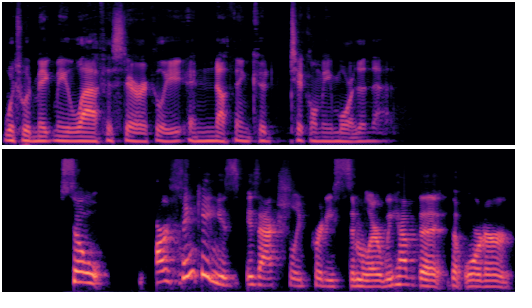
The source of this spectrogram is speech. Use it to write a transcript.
which would make me laugh hysterically, and nothing could tickle me more than that. So our thinking is is actually pretty similar. We have the the order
